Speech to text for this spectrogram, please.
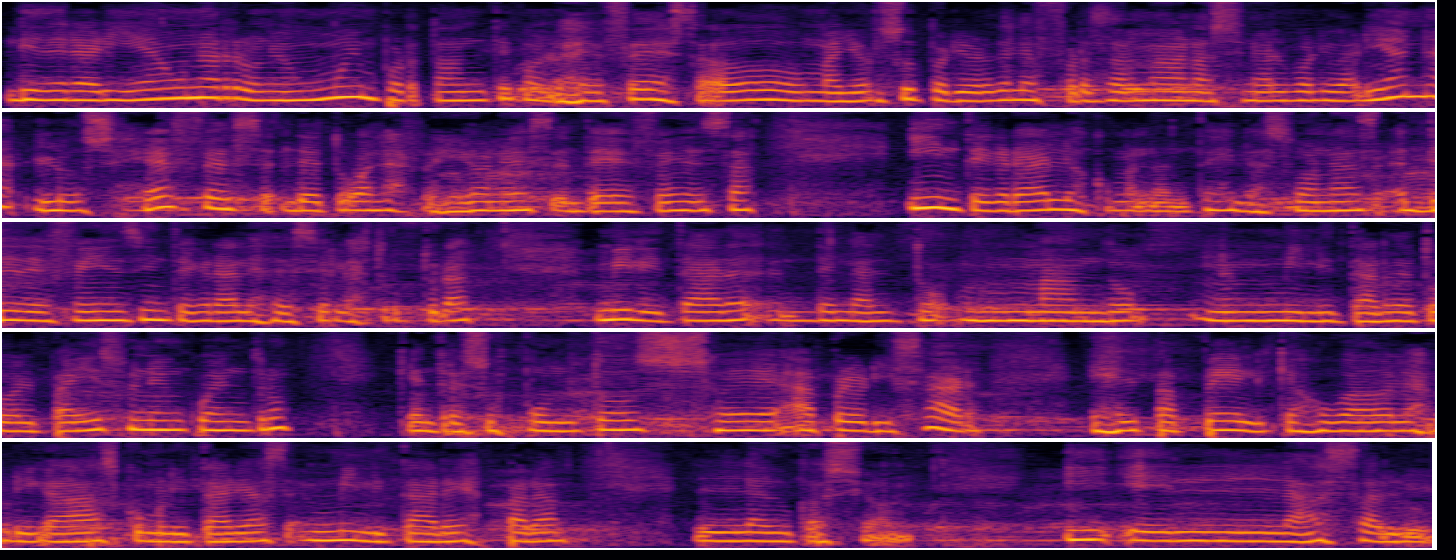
lideraría una reunión muy importante con los jefes de Estado Mayor Superior de la Fuerza Armada Nacional Bolivariana, los jefes de todas las regiones de defensa integral, los comandantes de las zonas de defensa integral, es decir, la estructura militar del alto mando militar de todo el país. Un encuentro que entre sus puntos eh, a priorizar es el papel que ha jugado las brigadas comunitarias militares para la educación y la salud.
